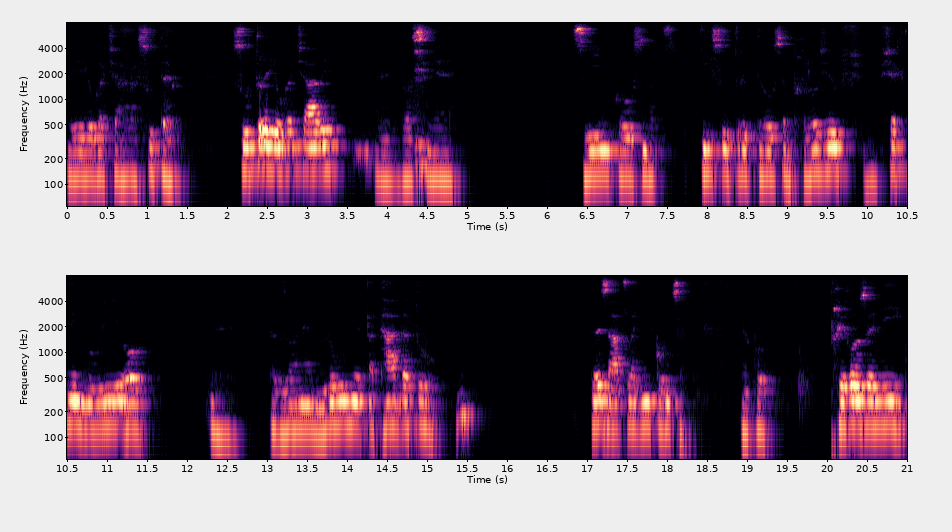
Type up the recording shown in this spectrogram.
a je yogačára suter. Sutry yogačáry eh, vlastně s výjimkou snad té sutry, kterou jsem přeložil, všechny mluví o eh, takzvaném lůně tathagatu. Hm? To je základní koncept. Jako přirozený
